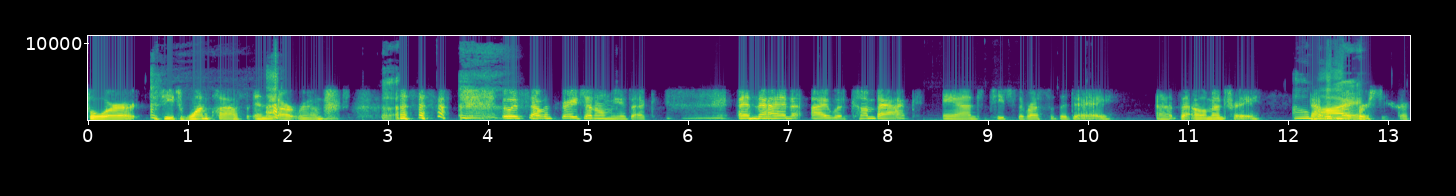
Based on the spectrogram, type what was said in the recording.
for to teach one class in the art room. it was seventh grade general music, and then I would come back and teach the rest of the day at the elementary. Oh That my. was my first year.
